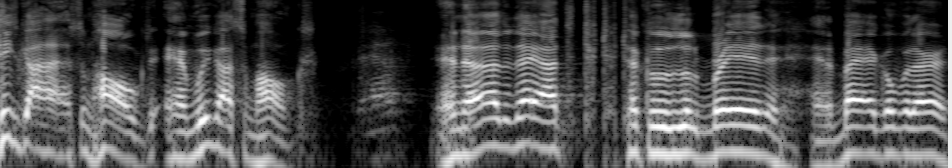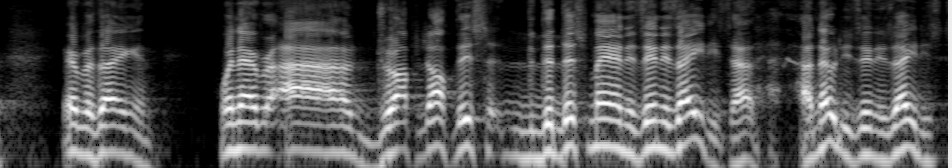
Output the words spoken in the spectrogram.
he's got some hogs, and we got some hogs. And the other day, I took a little bread and a bag over there and everything, and whenever I dropped it off, this this man is in his 80s. I, I know he's in his 80s.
